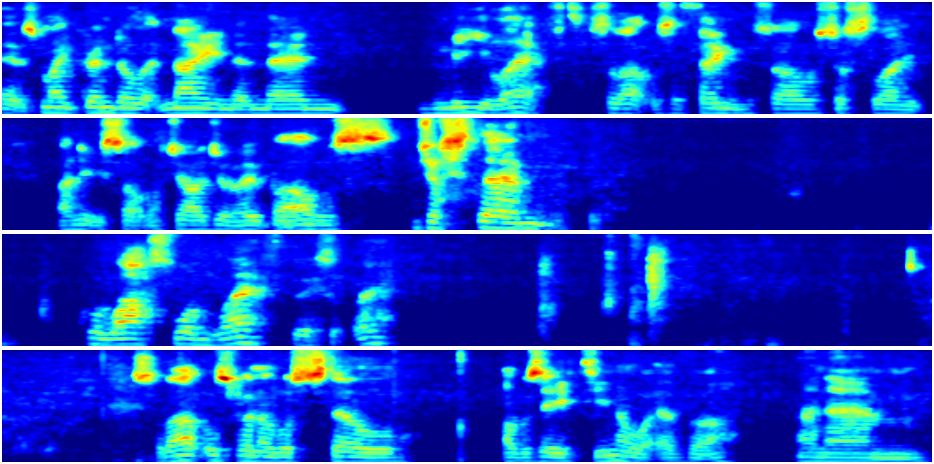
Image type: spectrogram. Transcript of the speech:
it was Mike Grindle at nine, and then me left. So that was the thing. So I was just like, I need to sort my charger out, but I was just um, the last one left, basically. So that was when I was still, I was 18 or whatever. And um,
